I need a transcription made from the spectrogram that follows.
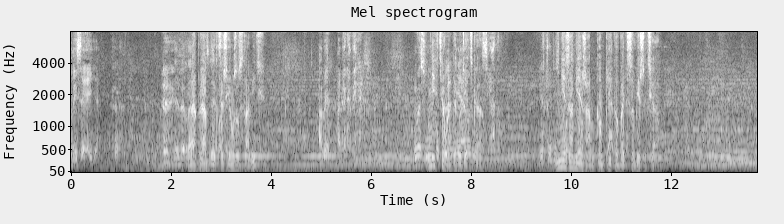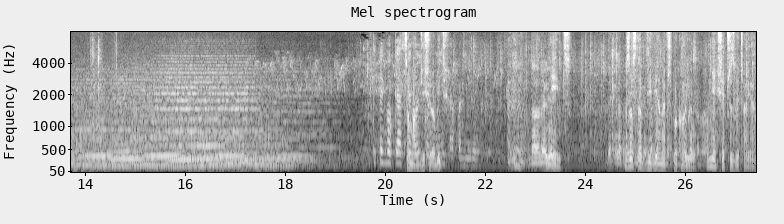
Eso dice ella. ¿De verdad? Naprawdę chcesz ją zostawić? A ver, a ver, a ver. No es un Nie hijo chciałem tego planeado dziecka. Yo estoy Nie dispuesto zamierzam a komplikować sobie życia. ¿Qué tengo que hacer Co mam dziś robić? No. Nic. Zostaw Vivianę w spokoju. Niech się przyzwyczaja.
